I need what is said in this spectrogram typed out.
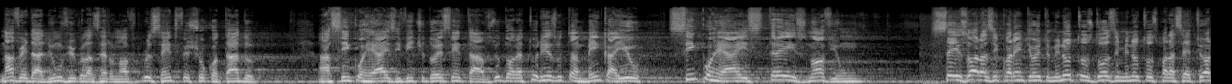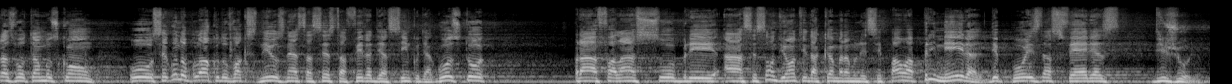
na verdade 1,09%, fechou cotado a R$ 5,22. O dólar turismo também caiu R$ 5,391. 6 horas e 48 minutos, 12 minutos para 7 horas. Voltamos com o segundo bloco do Vox News nesta sexta-feira, dia 5 de agosto, para falar sobre a sessão de ontem da Câmara Municipal, a primeira depois das férias de julho.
